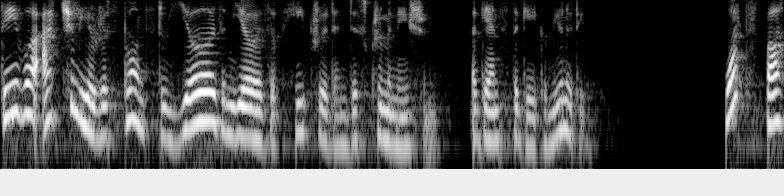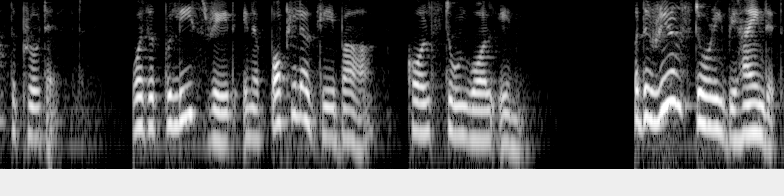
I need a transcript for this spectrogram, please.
they were actually a response to years and years of hatred and discrimination against the gay community. What sparked the protest was a police raid in a popular gay bar called Stonewall Inn. But the real story behind it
